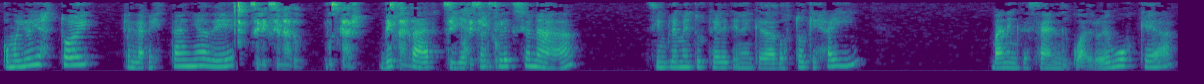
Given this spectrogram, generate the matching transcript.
Como yo ya estoy en la pestaña de Seleccionado. Buscar. buscar, si ya está seleccionada, simplemente ustedes le tienen que dar dos toques ahí van a ingresar en el cuadro de búsqueda,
